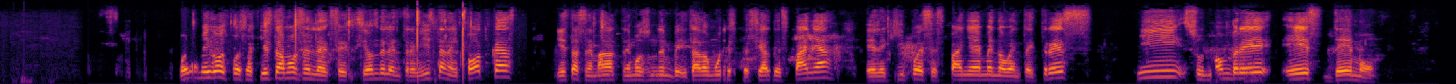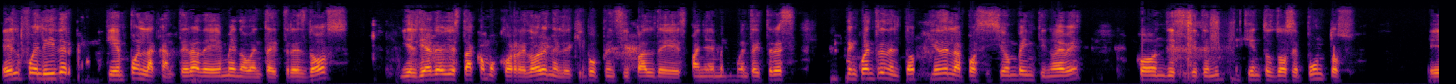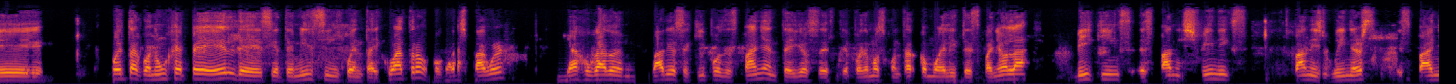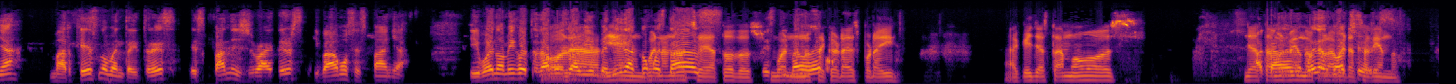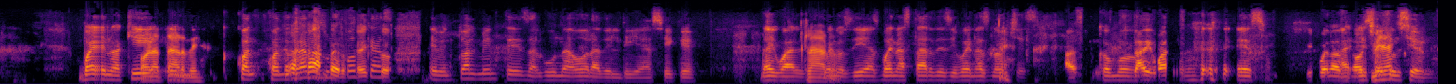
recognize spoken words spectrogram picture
Bueno amigos, pues aquí estamos en la sección de la entrevista en el podcast y esta semana tenemos un invitado muy especial de España. El equipo es España M93 y su nombre es Demo. Él fue líder por tiempo en la cantera de M93-2 y el día de hoy está como corredor en el equipo principal de España M93. Se encuentra en el top 10 de la posición 29 con 17.612 puntos. Eh, cuenta con un GPL de 7.054 o Gas Power. Ya ha jugado en varios equipos de España, entre ellos este, podemos contar como Élite Española, Vikings, Spanish Phoenix, Spanish Winners, España, Marqués 93, Spanish Riders y vamos a España. Y bueno, amigo, te damos la bienvenida. ¿Cómo buenas estás? Noches a todos. Buenas noches, ¿qué hora es por ahí? Aquí ya estamos. Ya estamos viendo calaveras saliendo. Bueno, aquí. Hora tarde. cuando, cuando grabas un podcast, eventualmente es alguna hora del día, así que da igual. Buenos días, buenas tardes y buenas noches. Como... Da igual. Eso. Y buenas noches. Eso funciona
